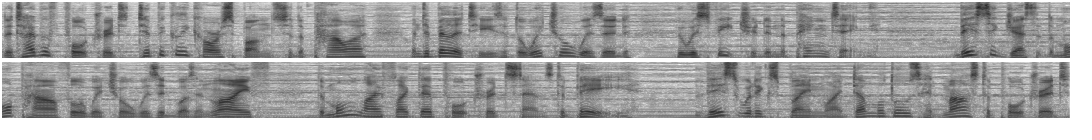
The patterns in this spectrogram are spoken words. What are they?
the type of portrait typically corresponds to the power and abilities of the witch or wizard who was featured in the painting. This suggests that the more powerful a witch or wizard was in life, the more lifelike their portrait stands to be. This would explain why Dumbledore's headmaster portrait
